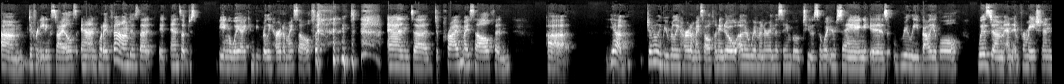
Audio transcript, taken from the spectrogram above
um, different eating styles. And what I found is that it ends up just being a way I can be really hard on myself and, and uh, deprive myself and uh, yeah, generally be really hard on myself. And I know other women are in the same boat too. So what you're saying is really valuable wisdom and information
